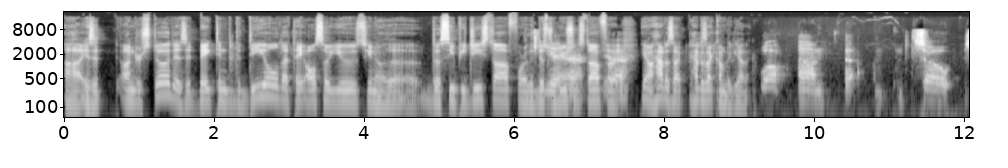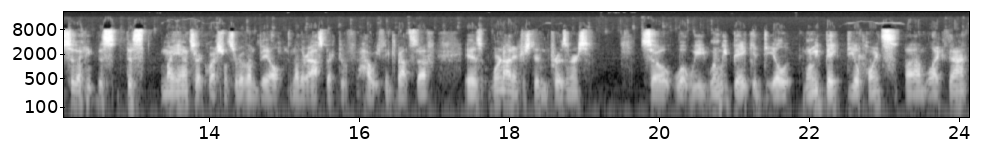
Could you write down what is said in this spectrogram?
Uh, is it understood? Is it baked into the deal that they also use you know the the CPG stuff or the distribution yeah, stuff or yeah. you know how does that how does that come together? Well, um, uh, so so I think this this my answer to that question will sort of unveil another aspect of how we think about stuff. Is we're not interested in prisoners. So what we when we bake a deal when we bake deal points um, like that.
